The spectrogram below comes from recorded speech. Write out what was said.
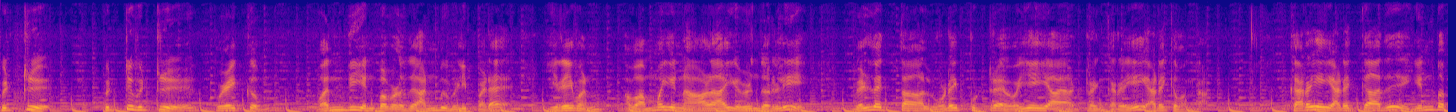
பிற்று பிட்டு விற்று பிழைக்கும் வந்தி என்பவளது அன்பு வெளிப்பட இறைவன் அவ அம்மையின் ஆளாய் எழுந்தருளி வெள்ளத்தால் உடைப்புற்ற வையையாற்றங்கரையை அடைக்க வந்தான். கரையை அடைக்காது இன்பப்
